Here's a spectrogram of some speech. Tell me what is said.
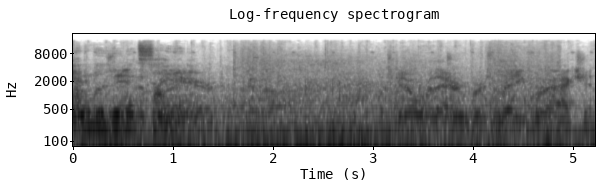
Enemy Troopers unit sighted. field. Let's get over there. Troopers ready for action.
